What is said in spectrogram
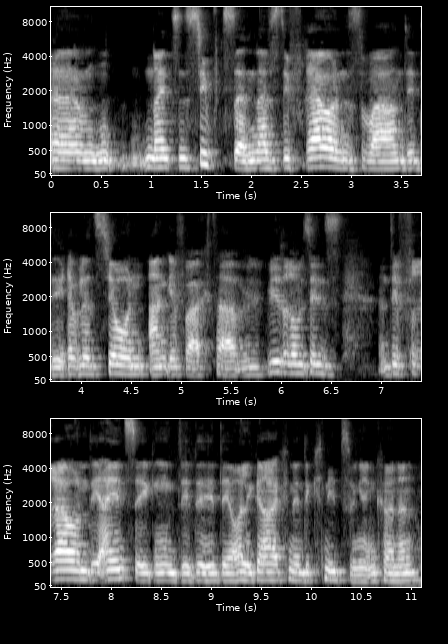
1917, ähm, als die Frauen es waren, die die Revolution angefacht haben. Wiederum sind es die Frauen die einzigen, die die, die Oligarchen in die Knie zwingen können.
